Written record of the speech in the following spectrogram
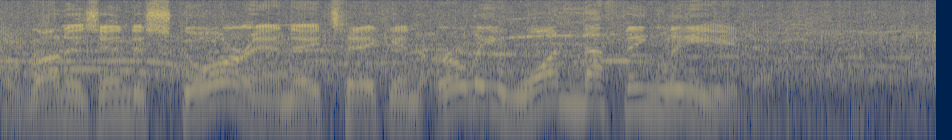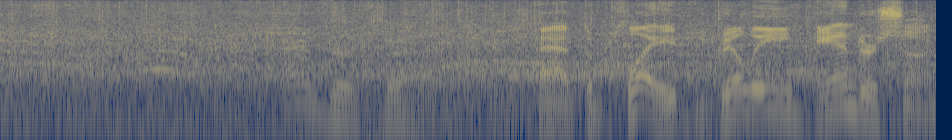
The run is in to score, and they take an early 1-0 lead. Anderson. At the plate, Billy Anderson.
